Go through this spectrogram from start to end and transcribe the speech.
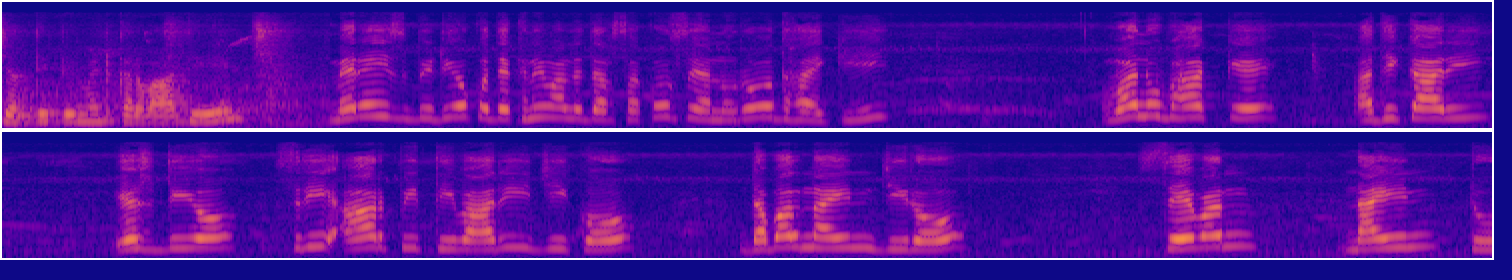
जल्दी पेमेंट करवा दिए। मेरे इस वीडियो को देखने वाले दर्शकों से अनुरोध है कि वन विभाग के अधिकारी SDO Shri R P Tiwari ji को double nine zero seven nine two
